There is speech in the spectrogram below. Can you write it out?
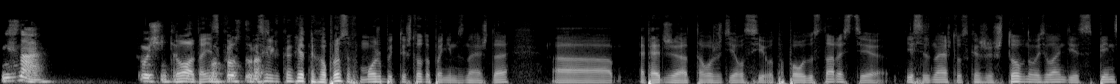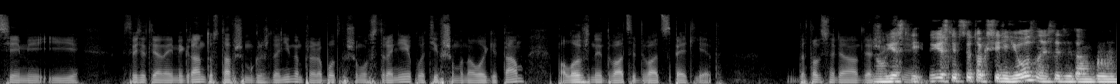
не знаю. Очень ну, ладно, несколько, несколько конкретных вопросов. Может быть, ты что-то по ним знаешь, да? А, опять же, от того же TLC, вот по поводу старости. Если знаешь, то скажи, что в Новой Зеландии с пенсиями и светит ли она иммигранту, ставшему гражданином, проработавшему в стране и платившему налоги там, положенные 20-25 лет? Достаточно ли она для жизни? Ну, если, ну, если все так серьезно, если ты там был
